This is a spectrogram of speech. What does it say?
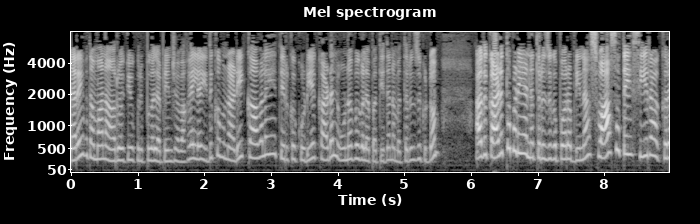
நிறைய விதமான ஆரோக்கிய குறிப்புகள் அப்படின்ற வகையில இதுக்கு முன்னாடி கவலையை தீர்க்கக்கூடிய கடல் உணவுகளை பத்தி தான் நம்ம தெரிஞ்சுக்கிட்டோம். அதுக்கு அடுத்தபடியா என்ன தெரிஞ்சுக்க போறோம் அப்படின்னா சுவாசத்தை சீராக்குற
